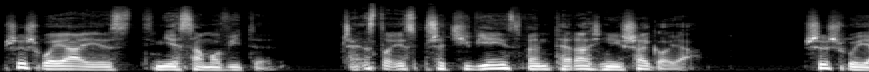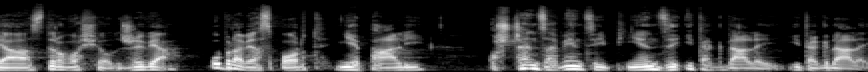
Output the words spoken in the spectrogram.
Przyszłe ja jest niesamowity. Często jest przeciwieństwem teraźniejszego ja. Przyszły ja zdrowo się odżywia, uprawia sport, nie pali, oszczędza więcej pieniędzy itd., tak itd.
